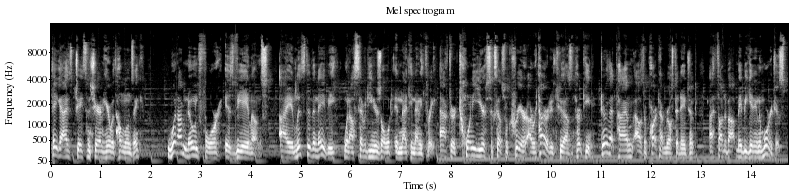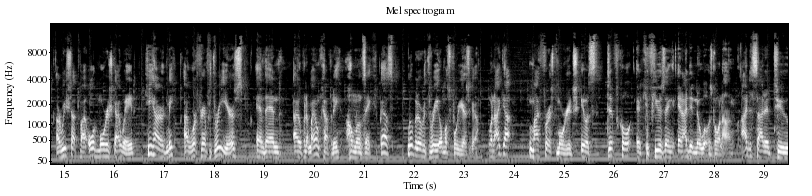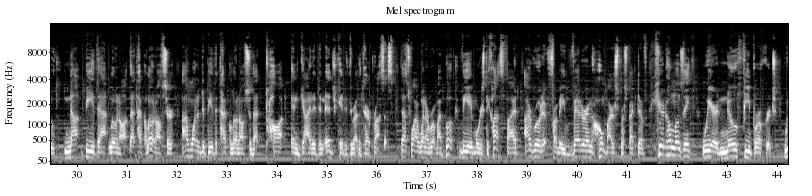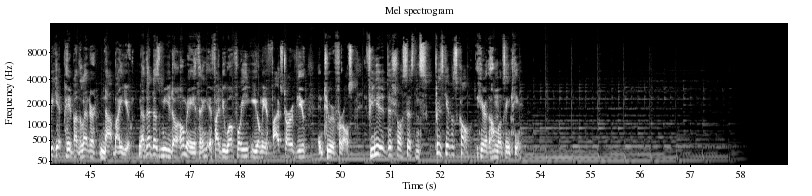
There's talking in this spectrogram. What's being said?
Hey guys, Jason Sharon here with Home Loans Inc. What I'm known for is VA loans. I enlisted in the Navy when I was 17 years old in 1993. After a 20 year successful career, I retired in 2013. During that time, I was a part time real estate agent. I thought about maybe getting the mortgages. I reached out to my old mortgage guy, Wade. He hired me. I worked for him for three years, and then I opened up my own company, Home Loans Inc. That was a little bit over three, almost four years ago. When I got my first mortgage, it was difficult and confusing, and I didn't know what was going on. I decided to not be that loan that type of loan officer. I wanted to be the type of loan officer that taught and guided and educated throughout the entire process. That's why when I wrote my book, VA Mortgage Declassified, I wrote it from a veteran homebuyer's perspective. Here at Home Loans Inc., we are no fee brokerage. We get paid by the lender, not by you. Now that doesn't mean you don't owe me anything. If I do well for you, you owe me a five-star review and two referrals. If you need additional assistance, please give us a call here at the Home Loans Inc. team.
